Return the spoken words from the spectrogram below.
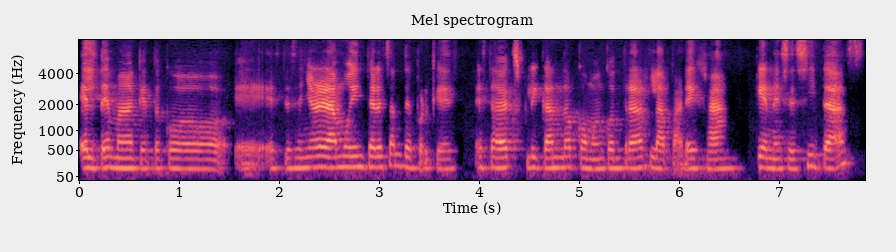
el tema que tocó eh, este señor era muy interesante porque estaba explicando cómo encontrar la pareja que necesitas,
